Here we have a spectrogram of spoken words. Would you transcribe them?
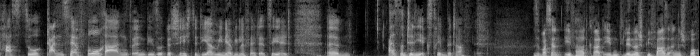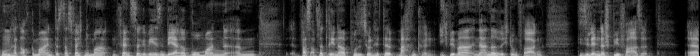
passt so ganz hervorragend in diese Geschichte, die Arminia Bielefeld erzählt. Ähm, das ist natürlich extrem bitter. Sebastian, Eva hat gerade eben die Länderspielphase angesprochen und hat auch gemeint, dass das vielleicht nochmal ein Fenster gewesen wäre, wo man ähm, was auf der Trainerposition hätte machen können. Ich will mal in eine andere Richtung fragen. Diese Länderspielphase, äh,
